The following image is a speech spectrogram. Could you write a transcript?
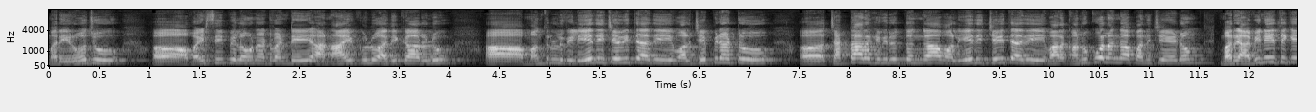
మరి ఈరోజు వైసీపీలో ఉన్నటువంటి ఆ నాయకులు అధికారులు మంత్రులు వీళ్ళు ఏది చెబితే అది వాళ్ళు చెప్పినట్టు చట్టాలకు విరుద్ధంగా వాళ్ళు ఏది చెబితే అది వాళ్ళకు అనుకూలంగా పనిచేయడం మరి అవినీతికి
